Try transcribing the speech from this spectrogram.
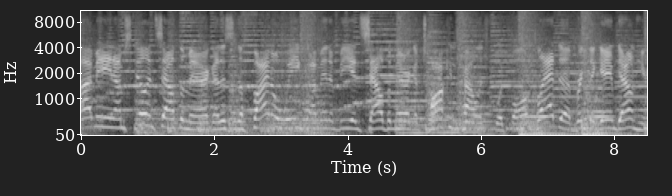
I mean, I'm still in South America. This is the final week I'm going to be in South America talking college football. I'm glad to bring the game down here.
